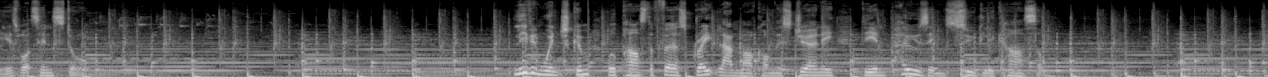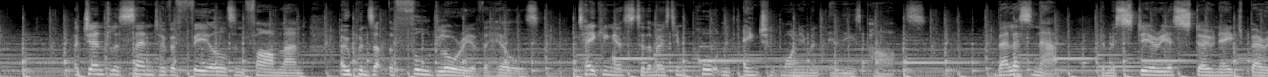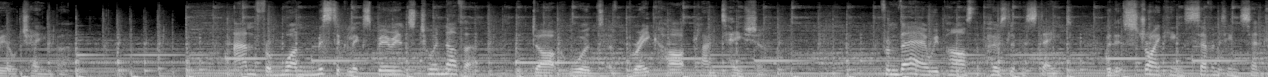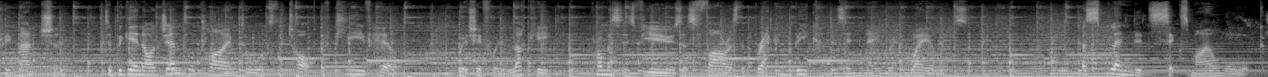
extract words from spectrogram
here's what's in store. Leaving Winchcombe, we'll pass the first great landmark on this journey, the imposing Sudeley Castle. A gentle ascent over fields and farmland opens up the full glory of the hills, taking us to the most important ancient monument in these parts. Belas Knap, the mysterious Stone Age burial chamber. And from one mystical experience to another, the dark woods of Breakheart Plantation. From there, we pass the Postlip Estate with its striking 17th century mansion to begin our gentle climb towards the top of Cleeve Hill, which, if we're lucky, promises views as far as the Brecon Beacons in neighbouring Wales. A splendid six mile walk.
